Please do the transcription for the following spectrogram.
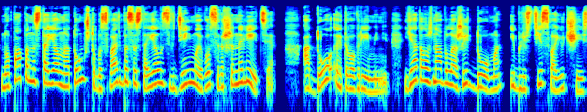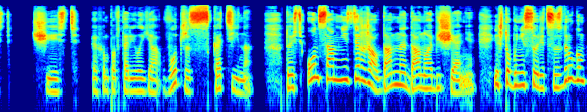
Но папа настоял на том, чтобы свадьба состоялась в день моего совершеннолетия. А до этого времени я должна была жить дома и блюсти свою честь. Честь эхом повторила я. Вот же скотина. То есть он сам не сдержал данное Дану обещание, и чтобы не ссориться с другом,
